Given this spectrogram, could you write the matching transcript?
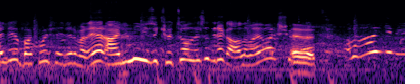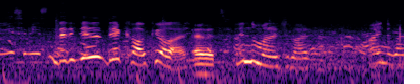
aileye bakma şeyleri var. Eğer ailenin yüzü kötü olursa direkt ağlamaya başlıyor. Evet. Ama hayır iyisin iyisin dediklerinde direkt kalkıyorlar. Evet. Ne numaracılar ya. Aynı ben.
